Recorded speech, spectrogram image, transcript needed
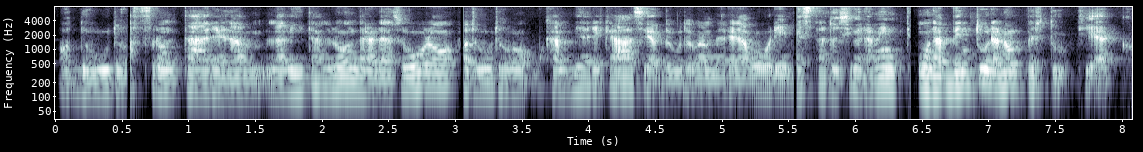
ho dovuto affrontare la, la, vita a Londra da solo, ho dovuto cambiare case, ho dovuto cambiare lavori. È stato sicuramente un'avventura non per tutti, ecco.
